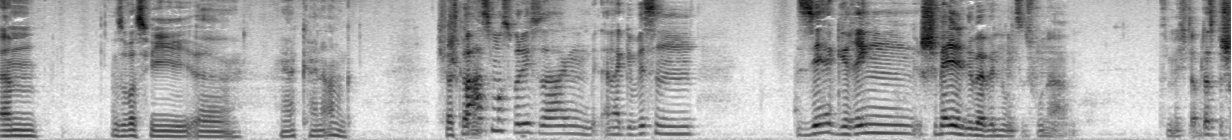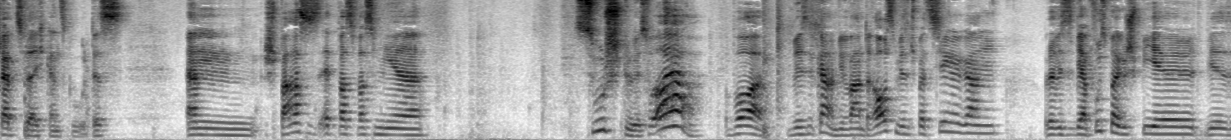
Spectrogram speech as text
Ähm, sowas wie, äh, ja, keine Ahnung. Spaß muss, würde ich sagen, mit einer gewissen, sehr geringen Schwellenüberwindung zu tun haben. Für mich. Ich glaube, das beschreibt es vielleicht ganz gut. Das, ähm, Spaß ist etwas, was mir zustößt. Oh ja, boah, wir sind, keine Ahnung, wir waren draußen, wir sind spazieren gegangen, oder wir, wir, haben Fußball gespielt, wir,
